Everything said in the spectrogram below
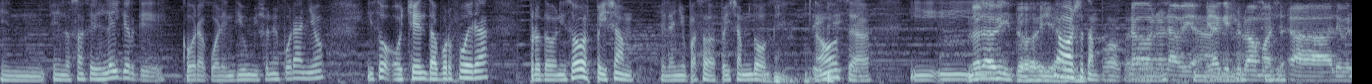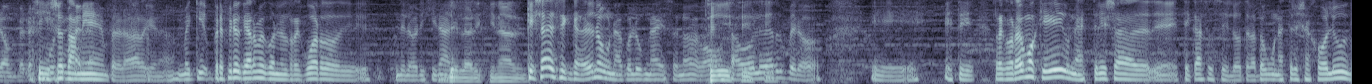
en, en Los Ángeles Lakers, que cobra 41 millones por año, hizo 80 por fuera, protagonizó Space Jam el año pasado, Space Jam 2, ¿no? O sea, y, y- No la vi todavía. No, yo tampoco. la No, no la veía. No, Mirá que yo lo amo sí, a, Lebron, pero. Sí, yo también, pero la verdad que no. Me que- prefiero quedarme con el recuerdo de, de la original. Del original. Que ya desencadenó una columna eso, ¿no? Vamos Sí, a sí, volver, sí. pero eh, este, recordemos que una estrella, en este caso se lo trató como una estrella Hollywood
